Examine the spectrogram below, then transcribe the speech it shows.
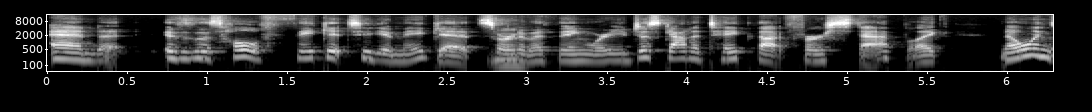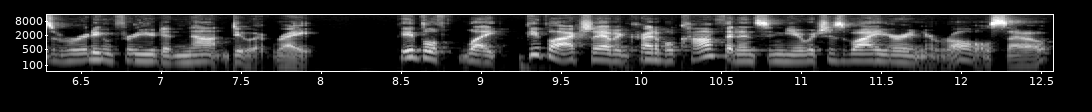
And it's this whole fake it till you make it sort Yeah. of a thing where you just got to take that first step. Like, no one's rooting for you to not do it right. People like people actually have incredible confidence in you, which is why you're in your role. So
